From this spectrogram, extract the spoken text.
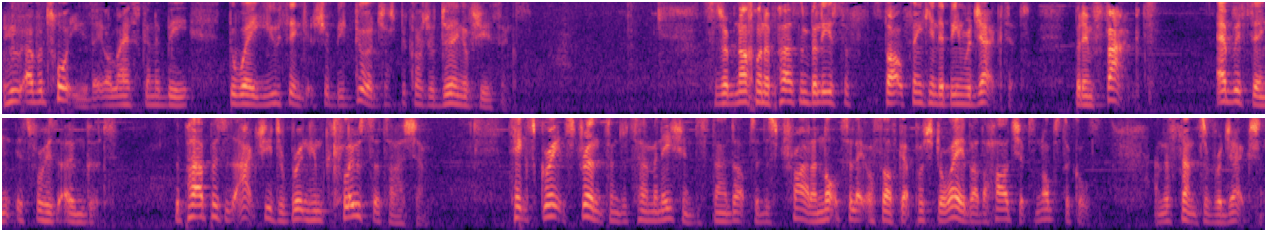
who ever taught you that your life's going to be the way you think it should be good just because you're doing a few things? Says Reb Nachman, a person believes to start thinking they're being rejected, but in fact, everything is for his own good. The purpose is actually to bring him closer to Hashem. It takes great strength and determination to stand up to this trial and not to let yourself get pushed away by the hardships and obstacles and the sense of rejection.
